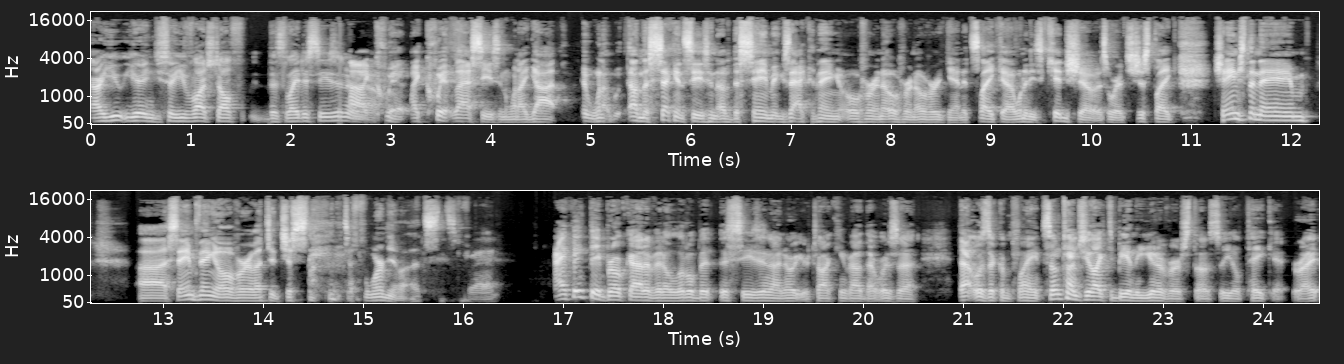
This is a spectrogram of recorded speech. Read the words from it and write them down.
Are you you're in, so you've watched all this latest season? I quit. I quit last season when I got when I, on the second season of the same exact thing over and over and over again. It's like uh, one of these kids shows where it's just like change the name, uh, same thing over. Let's it just it's a formula. It's, it's bad. I think they broke out of it a little bit this season. I know what you're talking about. That was a that was a complaint. Sometimes you like to be in the universe though, so you'll take it, right?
